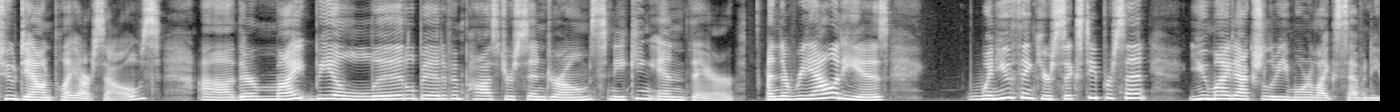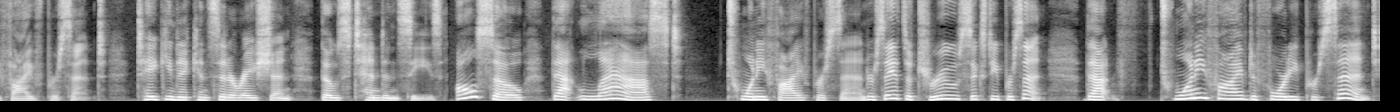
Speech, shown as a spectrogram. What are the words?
to downplay ourselves. Uh, there might be a little bit of imposter syndrome sneaking in there. And the reality is, when you think you're 60%, you might actually be more like 75%, taking into consideration those tendencies. Also, that last 25%, or say it's a true 60%, that 25 to 40%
